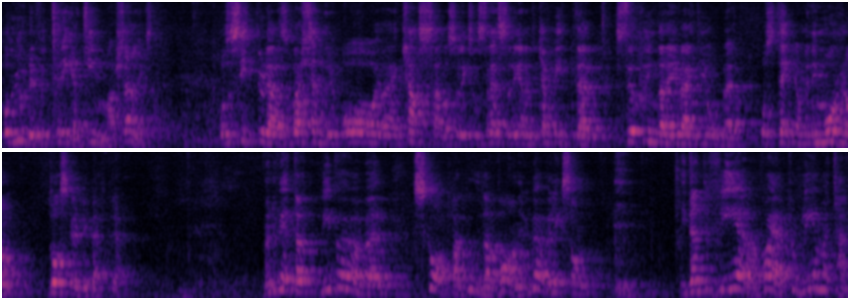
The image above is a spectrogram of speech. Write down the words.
Och de gjorde det för tre timmar sedan liksom. Och så sitter du där och så bara känner du, åh, jag är kass här. Och så liksom stressar du igenom ett kapitel, så skyndar dig iväg till jobbet. Och så tänker jag, men imorgon, då ska det bli bättre. Men du vet att vi behöver skapa goda vanor. Vi behöver liksom identifiera, vad är problemet här?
